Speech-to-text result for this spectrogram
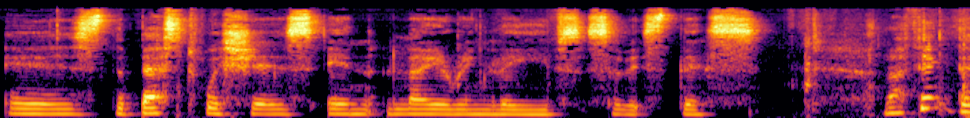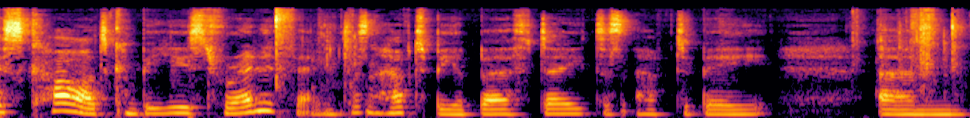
Is the best wishes in layering leaves, so it's this. And I think this card can be used for anything. It doesn't have to be a birthday, it doesn't have to be um,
